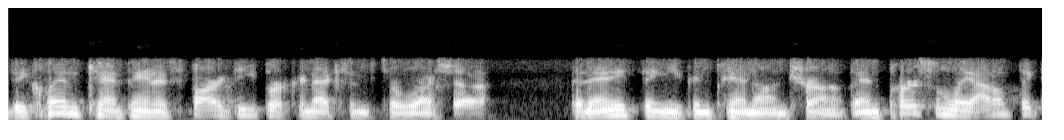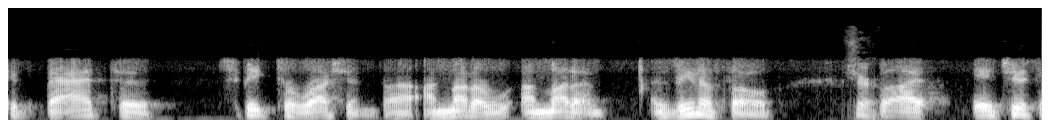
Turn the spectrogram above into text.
the Clinton campaign has far deeper connections to Russia than anything you can pin on Trump. And personally, I don't think it's bad to speak to Russians. Uh, I'm not a I'm not a, a xenophobe. Sure. But it just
